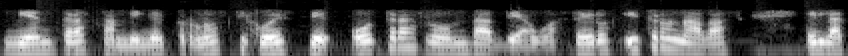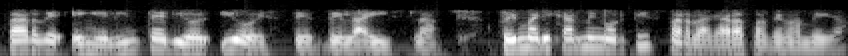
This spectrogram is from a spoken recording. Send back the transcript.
mientras también el pronóstico es de otra ronda de aguaceros y tronadas en la tarde en el interior y oeste de la isla. Soy Mari Carmen Ortiz para la Garata de la Mega.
